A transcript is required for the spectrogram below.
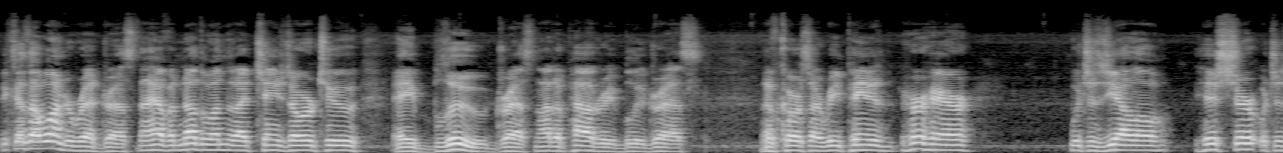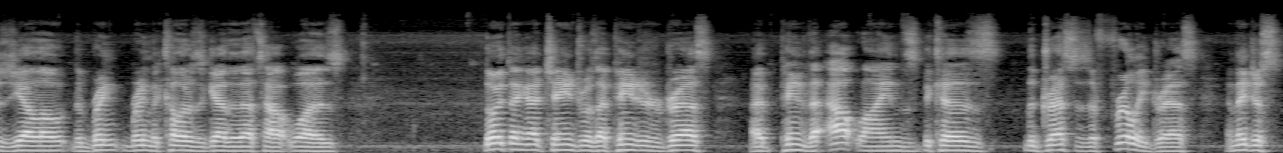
because I wanted a red dress. And I have another one that I changed over to a blue dress, not a powdery blue dress. And of course, I repainted her hair, which is yellow, his shirt, which is yellow, to bring bring the colors together. That's how it was. The only thing I changed was I painted her dress. I painted the outlines because the dress is a frilly dress, and they just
